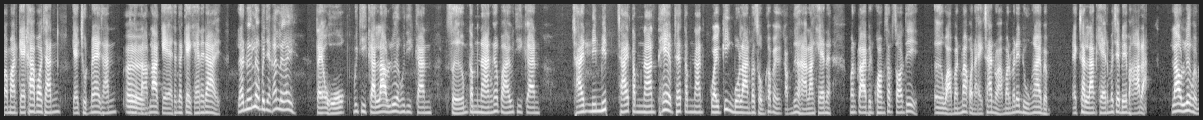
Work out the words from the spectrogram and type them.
ประมาณแกฆ่าพ่อฉัน แกฉุดแม่ฉันเอฉันอจะตามล่าแก ฉันจะแก้แค้นให้ได้ แล้วเนื้อเรื่องเป็นอย่างนั้นเลย แต่โอ้โห วิธีการเล่าเรื่องวิธีการเสริมตำนานเข้าไปวิธีการใช้นิมิตใช้ตำนานเทพใช้ตำนานไวกิ้งโบราณผสมเข้าไปกับเนื้อหาล้างแค้นเนี่ยมันกลายเป็นความซับซ้อนที่เออว่ะมันมากกว่าหนังแอคชั่นว่ะมันไม่ได้ดูง่ายแบบ แอคชั่นล้างแค้นไม่ใช่ Braveheart อะเล่าเรื่องแบบ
